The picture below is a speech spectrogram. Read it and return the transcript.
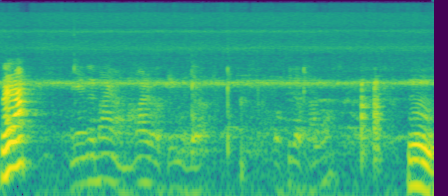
đấy lắm. Ừ.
